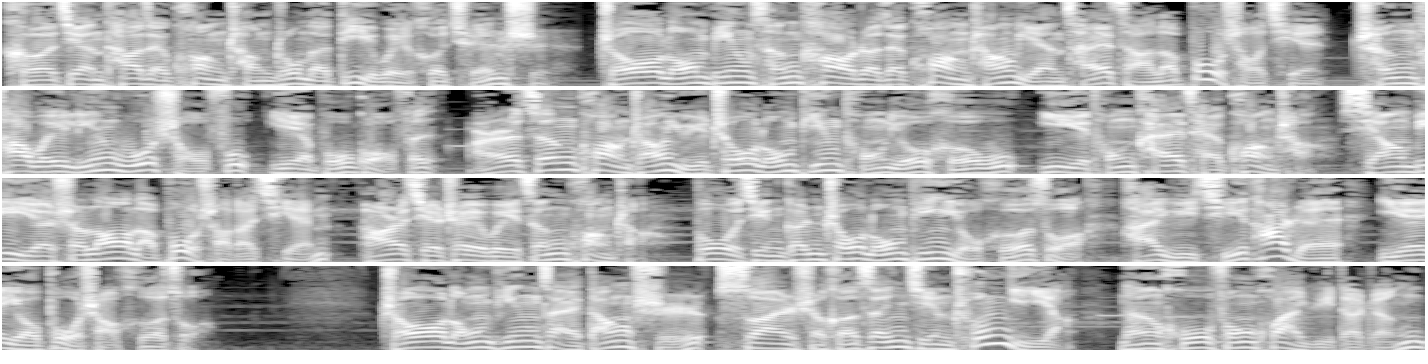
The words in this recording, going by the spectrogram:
可见他在矿场中的地位和权势。周龙斌曾靠着在矿场敛财攒了不少钱，称他为“零五首富”也不过分。而曾矿长与周龙斌同流合污，一同开采矿场，想必也是捞了不少的钱。而且这位曾矿长不仅跟周龙斌有合作，还与其他人也有不少合作。周龙斌在当时算是和曾进春一样能呼风唤雨的人物。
